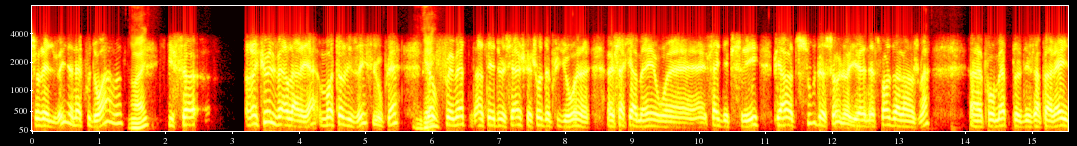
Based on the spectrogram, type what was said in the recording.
surélevée, d'un accoudoir, là, qui se recule vers l'arrière, motorisé, s'il vous plaît. Là, vous pouvez mettre dans tes deux sièges quelque chose de plus gros, un, sac à main ou un, sac d'épicerie. Puis en dessous de ça, là, il y a un espace d'arrangement euh, pour mettre des appareils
